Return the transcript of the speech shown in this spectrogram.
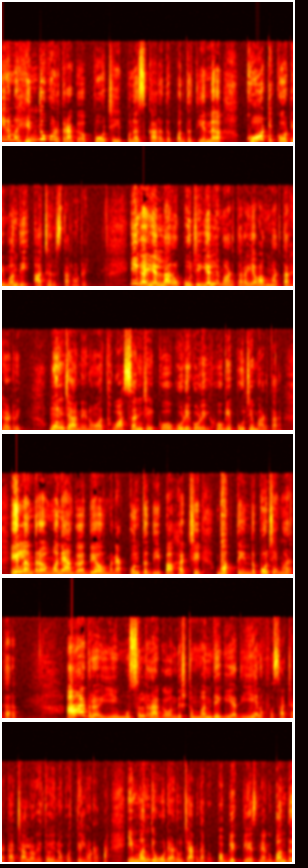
ಈ ನಮ್ಮ ಹಿಂದೂಗಳದ್ರಾಗ ಪೂಜೆ ಪುನಸ್ಕಾರದ ಪದ್ಧತಿಯನ್ನು ಕೋಟಿ ಕೋಟಿ ಮಂದಿ ಆಚರಿಸ್ತಾರೆ ನೋಡ್ರಿ. ಈಗ ಎಲ್ಲರೂ ಪೂಜೆ ಎಲ್ಲಿ ಮಾಡ್ತಾರೆ, ಯಾವಾಗ ಮಾಡ್ತಾರೆ ಹೇಳ್ರಿ? ಮುಂಜಾನೆನೋ ಅಥವಾ ಸಂಜೆಕೋ ಗುಡಿಗಳಿಗೆ ಹೋಗಿ ಪೂಜೆ ಮಾಡ್ತಾರೆ. ಇಲ್ಲಂದ್ರೆ ಮನ್ಯಾಗ ದೇವ್ರ ಮನ್ಯಾಗ ಕುಂತ ದೀಪ ಹಚ್ಚಿ ಭಕ್ತಿಯಿಂದ ಪೂಜೆ ಮಾಡ್ತಾರೆ. ಆದ್ರೆ ಈ ಮುಸಲ್ರಾಗ ಒಂದಿಷ್ಟು ಮಂದಿಗೆ ಅದು ಹೊಸ ಚಟ ಚಾಲು ಆಗೈತೋ ಏನೋ ಗೊತ್ತಿಲ್ಲ ನೋಡ್ರಪ್ಪ. ಈ ಮಂದಿ ಓಡಾಡೋ ಜಾಗದಾಗ ಪಬ್ಲಿಕ್ ಪ್ಲೇಸ್ನ್ಯಾಗ ಬಂದು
